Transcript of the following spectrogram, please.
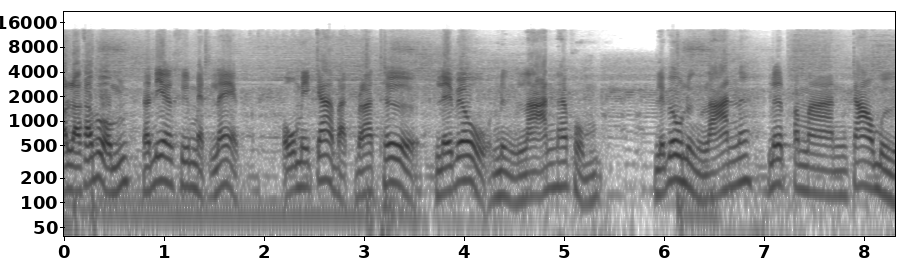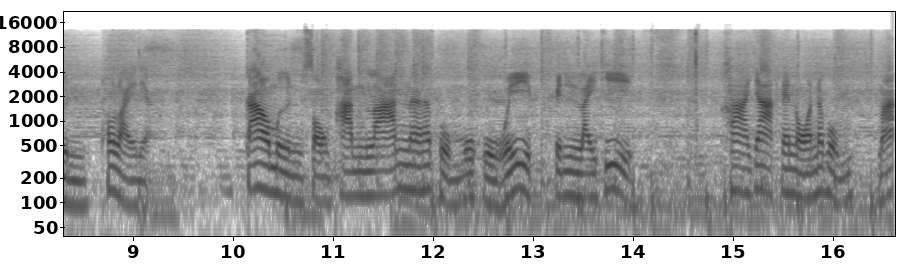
เอาละครับผม และนี่ก็คือแมตช์แรกโอเมก้าบัตบราเธอร์เลเวล1ล้านนะครับผมเลเวล1ล้านนะเลือดประมาณ 90,000 เท่าไหร่เนี่ย92,000 ล้านนะครับผมโอ้โหเป็นอะไรที่ค่ายากแน่นอนนะผมมา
